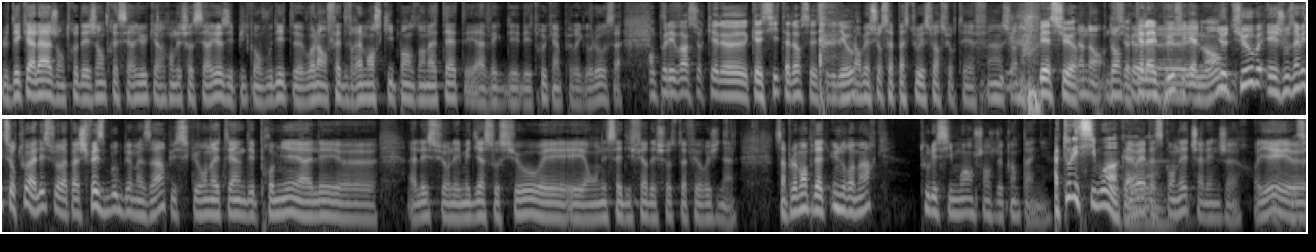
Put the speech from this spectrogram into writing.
le décalage entre des gens très sérieux qui racontent des choses sérieuses et puis quand vous dites, euh, voilà, en fait vraiment ce qu'ils pensent dans la tête et avec des, des, trucs un peu rigolos, ça. On peut les voir sur quel, euh, quel site alors ces, ces vidéos? Alors bien sûr, ça passe tous les soirs sur TF1. Sur... Bien sûr. Non, non, donc, sur Canal Plus euh, également. YouTube et je vous invite surtout à aller sur la page Facebook de Mazar puisqu'on a été un des premiers à aller euh, aller sur les médias sociaux et, et on essaie d'y faire des choses tout à fait originales. Simplement peut-être une remarque tous les six mois, on change de campagne. À tous les six mois, quand Eh même. ouais, parce qu'on est challenger. Vous voyez, euh,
